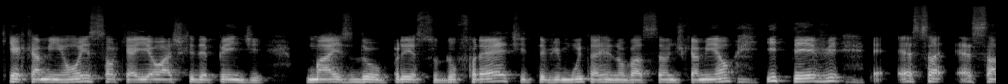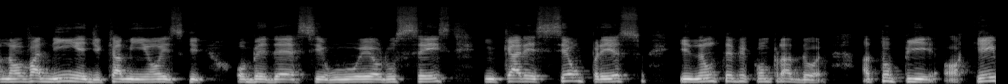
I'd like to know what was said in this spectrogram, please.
que é caminhões, só que aí eu acho que depende mais do preço do frete, teve muita renovação de caminhão e teve é, essa, essa nova linha de caminhões que obedece o Euro 6, encareceu o preço e não teve comprador. A Tupi, ok,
